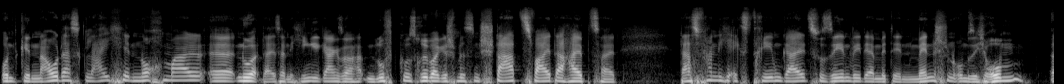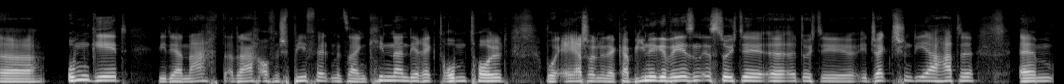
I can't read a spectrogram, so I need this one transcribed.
und genau das gleiche nochmal, äh, nur da ist er nicht hingegangen, sondern hat einen Luftkuss rübergeschmissen, Start zweiter Halbzeit. Das fand ich extrem geil zu sehen, wie der mit den Menschen um sich rum äh, umgeht, wie der nach, danach auf dem Spielfeld mit seinen Kindern direkt rumtollt, wo er ja schon in der Kabine gewesen ist durch die, äh, durch die Ejection, die er hatte. Ähm,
